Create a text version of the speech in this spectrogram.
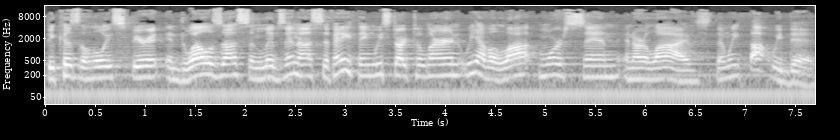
because the Holy Spirit indwells us and lives in us, if anything, we start to learn we have a lot more sin in our lives than we thought we did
